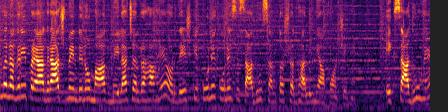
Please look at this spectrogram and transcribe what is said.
धर्म नगरी प्रयागराज में इन दिनों माघ मेला चल रहा है और देश के कोने कोने से साधु संत और श्रद्धालु यहाँ पहुँचे हैं। एक साधु हैं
